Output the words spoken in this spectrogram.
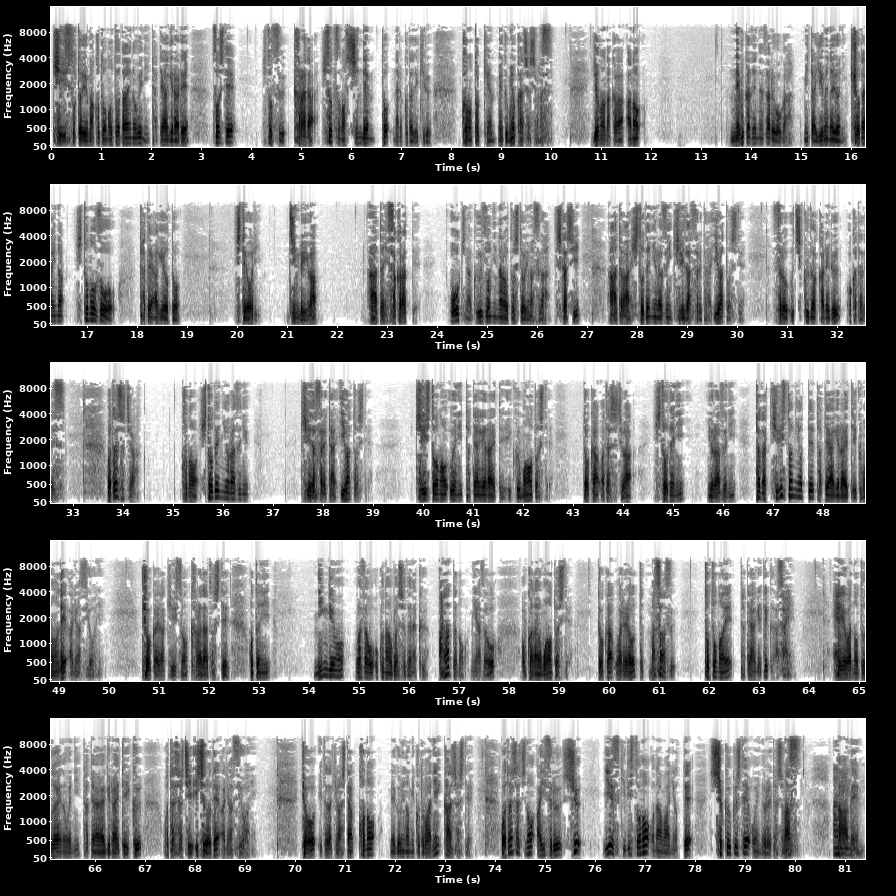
キリストという誠の土台の上に立て上げられそして一つ体一つの神殿となることができるこの特権、恵みを感謝します。世の中はあの、ネブカデネザル王が見た夢のように巨大な人の像を立て上げようとしており、人類はあなたに逆らって大きな偶像になろうとしておりますが、しかし、あなたは人手によらずに切り出された岩として、それを打ち砕かれるお方です。私たちは、この人手によらずに切り出された岩として、キリストの上に立て上げられていくものとして、どうか私たちは人手によらずに、ただキリストによって立て上げられていくものでありますように。教会はキリストの体として、本当に人間を技を行う場所でなく、あなたの宮業を行うものとして、どうか我らをますます整え立て上げてください。平和の土台の上に立て上げられていく私たち一同でありますように。今日いただきましたこの恵みの御言葉に感謝して、私たちの愛する主イエス・キリストのお名前によって祝福してお祈りいたします。アーメン。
